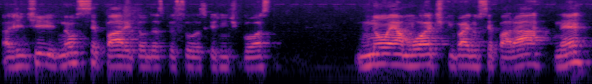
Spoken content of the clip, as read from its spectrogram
A gente não se separa, então, das pessoas que a gente gosta não é a morte que vai nos separar, né?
